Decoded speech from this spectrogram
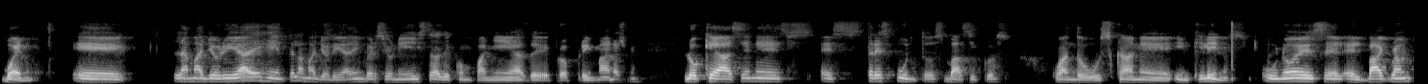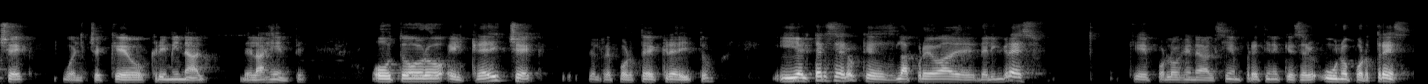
Bueno, eh, la mayoría de gente, la mayoría de inversionistas, de compañías, de property management, lo que hacen es, es tres puntos básicos cuando buscan eh, inquilinos. Uno es el, background check o el chequeo criminal de la gente. Otro, el credit check, el reporte de crédito. Y el tercero, que es la prueba del ingreso, que por lo general siempre tiene que ser uno por tres.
